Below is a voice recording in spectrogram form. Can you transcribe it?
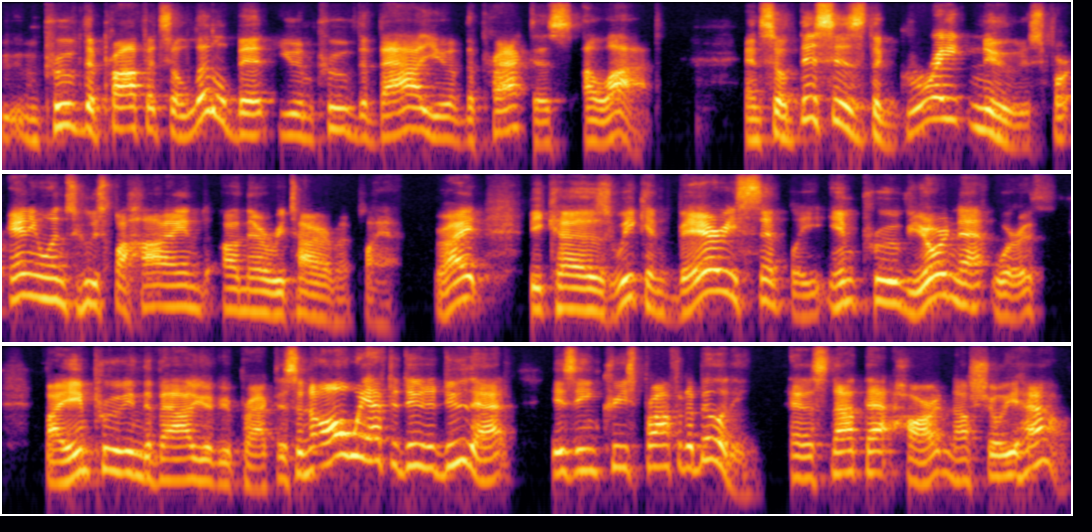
improve the profits a little bit, you improve the value of the practice a lot. And so this is the great news for anyone who's behind on their retirement plan, right? Because we can very simply improve your net worth by improving the value of your practice. And all we have to do to do that is increase profitability. And it's not that hard, and I'll show you how.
